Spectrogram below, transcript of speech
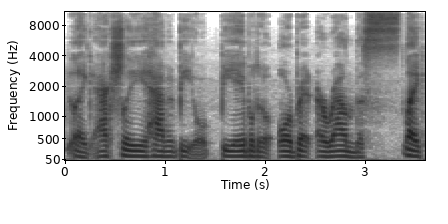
like actually have it be be able to orbit around this. Like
